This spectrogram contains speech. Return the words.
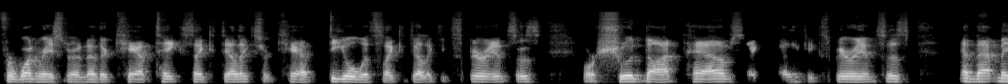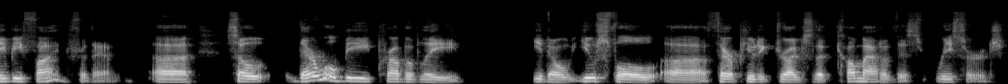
for one reason or another can't take psychedelics or can't deal with psychedelic experiences or should not have psychedelic experiences and that may be fine for them uh, so there will be probably you know useful uh, therapeutic drugs that come out of this research.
